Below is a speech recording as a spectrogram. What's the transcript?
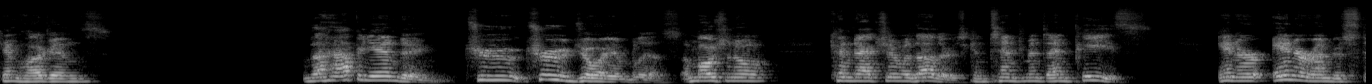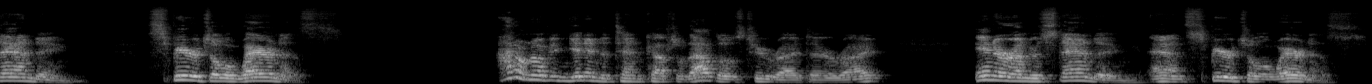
Kim Huggens. The happy ending, true, true joy and bliss, emotional connection with others, contentment and peace, inner inner understanding, spiritual awareness, I don't know if you can get into 10 cups without those two right there, right? Inner understanding and spiritual awareness,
